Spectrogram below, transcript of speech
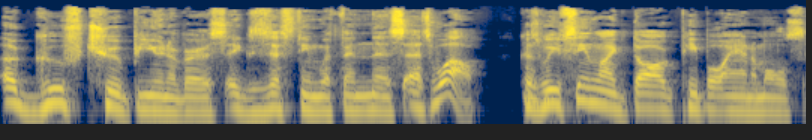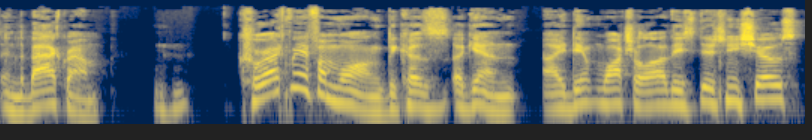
a Goof Troop universe existing within this as well because we've seen like dog, people, animals in the background. Mhm. Correct me if I'm wrong, because again, I didn't watch a lot of these Disney shows.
